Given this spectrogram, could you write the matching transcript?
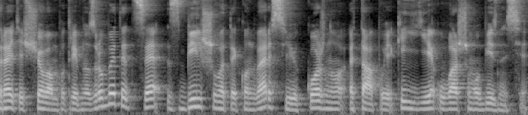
Третє, що вам потрібно зробити, це збільшувати конверсію кожного етапу, який є у вашому бізнесі.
